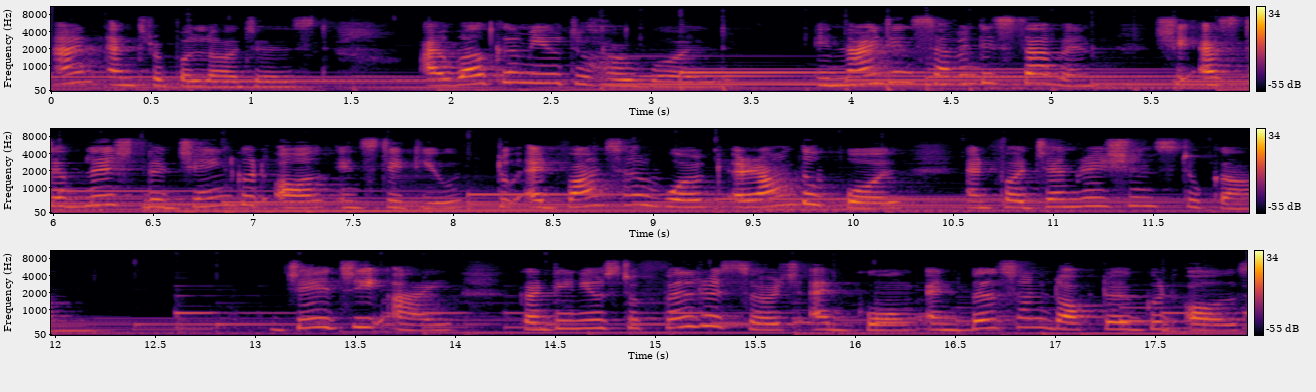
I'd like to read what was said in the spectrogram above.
and anthropologist. I welcome you to her world. In 1977, she established the Jane Goodall Institute to advance her work around the world and for generations to come. JGI continues to fill research at Gombe and builds on Dr. Goodall's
